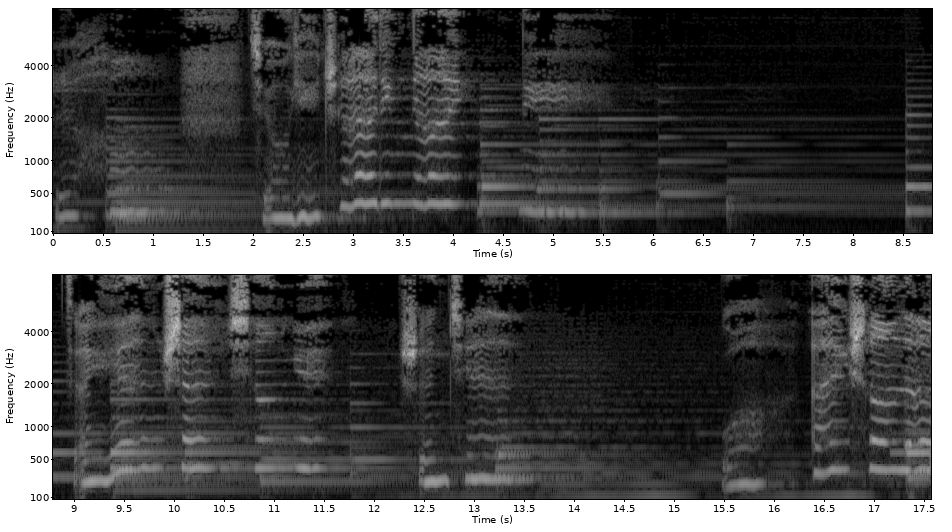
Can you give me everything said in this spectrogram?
时候就已决定爱你，在眼神相遇瞬间，我爱上了。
